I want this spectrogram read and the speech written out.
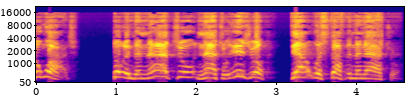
So watch. So in the natural, natural Israel dealt with stuff in the natural.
